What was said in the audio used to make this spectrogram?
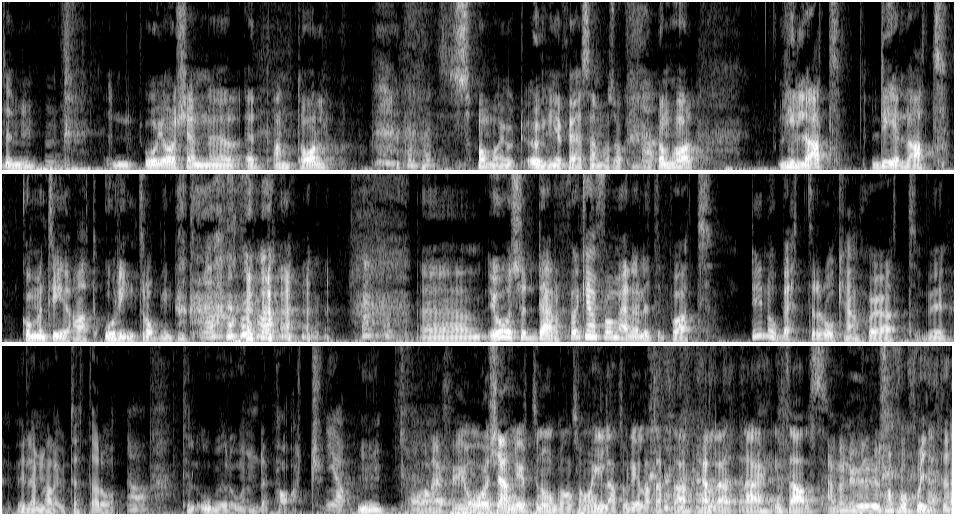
Typ. Mm. Och jag känner ett antal som har gjort ungefär samma sak. De har gillat, delat, kommenterat och ringt Robin. Ehm, jo, så därför kan jag få med dig lite på att det är nog bättre då kanske att vi, vi lämnar ut detta då Ja. till oberoende part. ja. Mm. Ja, nej för jag känner ju inte någon som har gillat och delat detta heller. Nej, inte alls. Nej, men nu är det du som får skiten.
